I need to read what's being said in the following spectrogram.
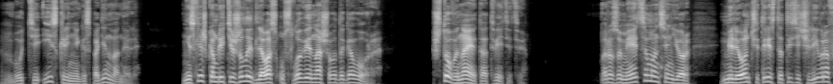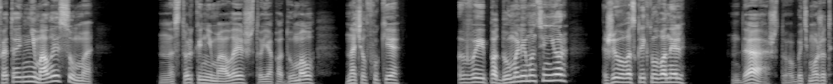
«Будьте искренни, господин Ванель. Не слишком ли тяжелы для вас условия нашего договора? Что вы на это ответите?» «Разумеется, монсеньор», миллион четыреста тысяч ливров — это немалая сумма». «Настолько немалая, что я подумал...» — начал Фуке. «Вы подумали, монсеньор?» — живо воскликнул Ванель. «Да, что, быть может,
